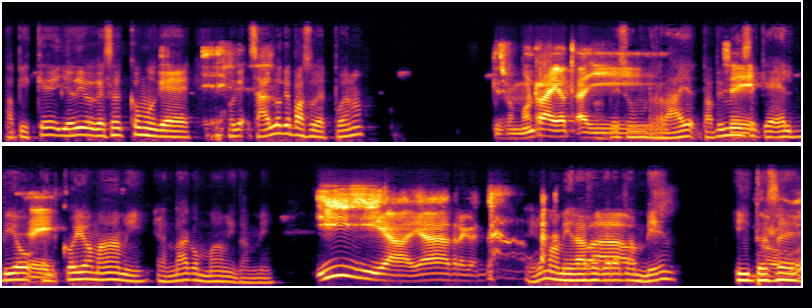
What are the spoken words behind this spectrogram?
Papi, es que yo digo que eso es como que, porque, ¿sabes lo que pasó después, no? Que se formó un riot Papi, allí. hizo un rayo. Papi me dice que él vio, sí. él cogió a mami, andaba con mami también. Y ya, tra- Y mami era rockera Wow. también. Y entonces,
